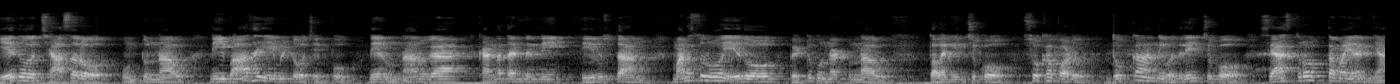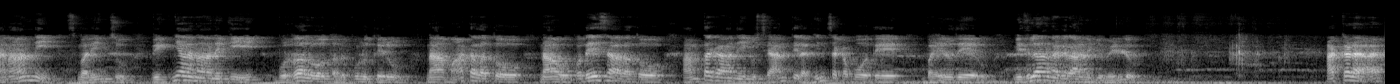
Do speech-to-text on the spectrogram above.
ఏదో ఛాసలో ఉంటున్నావు. నీ బాధ ఏమిటో చెప్పు. నేనున్నానుగా. కన్నతండ్రిని తీరుస్తాను. మనసులో ఏదో పెట్టుకున్నట్టున్నావు. తొలగించుకో సుఖపడు దుఃఖాన్ని వదిలించుకో శాస్త్రోక్తమైన జ్ఞానాన్ని స్మరించు. విజ్ఞానానికి బుర్రలో తలుపులు తెరు. నా మాటలతో నా ఉపదేశాలతో అంతగా నీకు శాంతి లభించకపోతే బయలుదేరు. మిథిలా నగరానికి వెళ్ళు. అక్కడ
